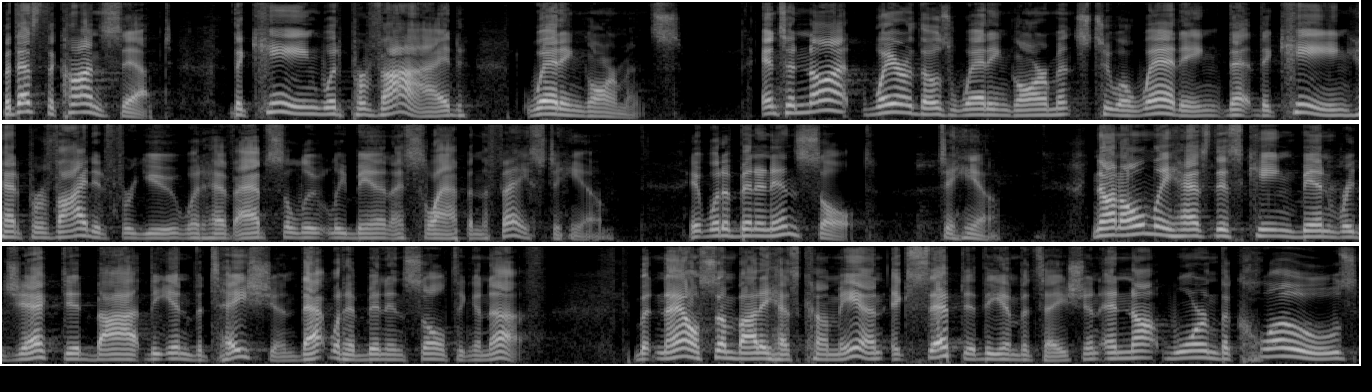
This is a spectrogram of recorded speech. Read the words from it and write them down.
But that's the concept the king would provide wedding garments. And to not wear those wedding garments to a wedding that the king had provided for you would have absolutely been a slap in the face to him. It would have been an insult to him. Not only has this king been rejected by the invitation, that would have been insulting enough. But now somebody has come in, accepted the invitation, and not worn the clothes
